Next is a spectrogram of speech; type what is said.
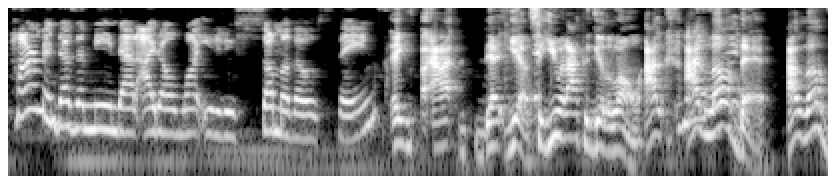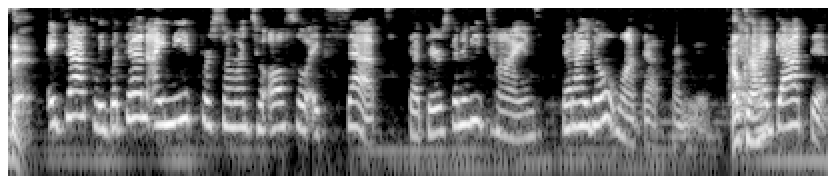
empowerment doesn't mean that I don't want you to do some of those things. Hey, I, that yeah. See, you and I could get along. I You I love what? that. I love that. Exactly. But then I need for someone to also accept that there's going to be times that I don't want that from you. That Okay. I got this.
